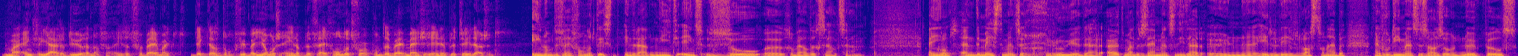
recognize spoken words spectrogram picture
maar enkele jaren duren en dan is het voorbij. Maar ik denk dat het ongeveer bij jongens 1 op de 500 voorkomt en bij meisjes 1 op de 2000. 1 op de 500 is inderdaad niet eens zo geweldig zeldzaam. En, en, de meeste mensen groeien daaruit, maar er zijn mensen die daar hun uh, hele leven last van hebben. En voor die mensen zou zo'n neuppuls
